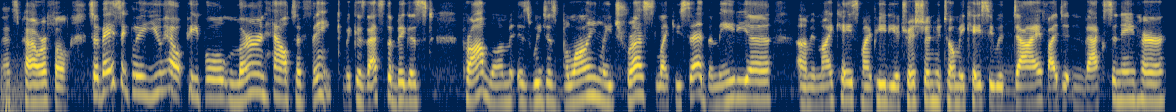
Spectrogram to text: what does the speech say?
That's powerful. So basically, you help people learn how to think because that's the biggest problem is we just blindly trust, like you said, the media. Um, in my case, my pediatrician who told me Casey would die if I didn't vaccinate her.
